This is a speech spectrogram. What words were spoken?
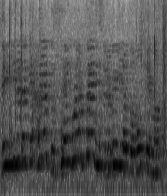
できるだけ早く1500円にするべきだと思っています。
